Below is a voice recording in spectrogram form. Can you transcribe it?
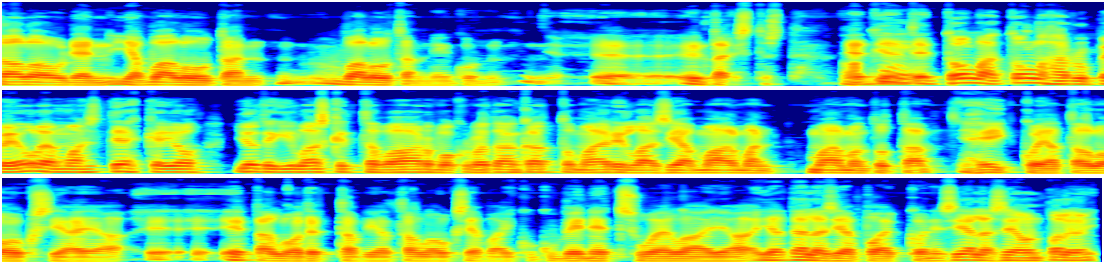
talouden ja valuutan, valuutan niin kuin, ö, ympäristöstä. Okay. Et, tolla, tollahan rupeaa olemaan sitten ehkä jo jotenkin laskettava arvo, kun ruvetaan katsomaan erilaisia maailman, maailman tota, heikkoja talouksia ja e, epäluotettavia talouksia, vaikka kuin Venezuela ja, ja tällaisia paikkoja, niin siellä se on paljon,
